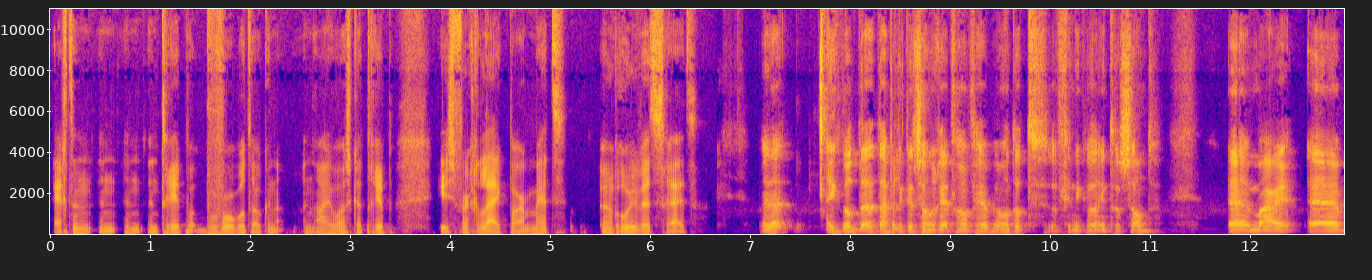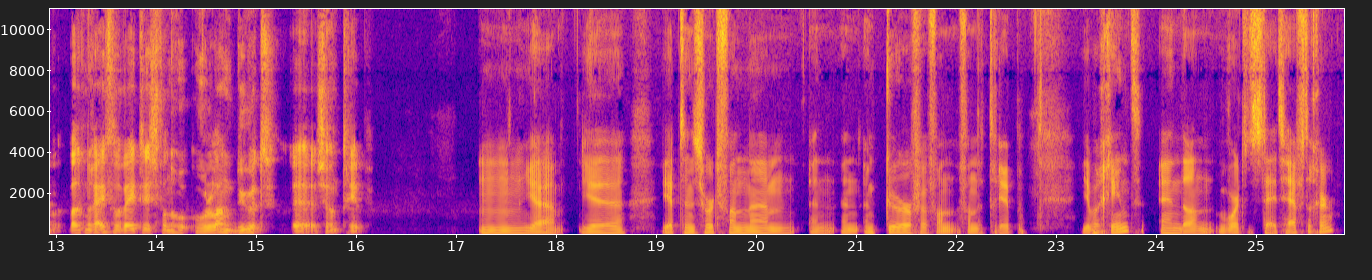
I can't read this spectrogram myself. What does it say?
echt een, een, een, trip, bijvoorbeeld ook een, een ayahuasca-trip, is vergelijkbaar met een roeiwedstrijd. Ik wil, daar, wil ik het zo nog even over hebben, want dat vind ik wel interessant. Maar wat ik nog even wil weten is van ho hoe lang duurt zo'n trip? Mm, ja, je, je hebt een soort van um, een, een, een curve van, van de trip. Je begint en dan wordt het steeds heftiger.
